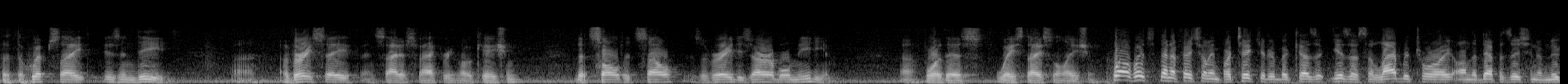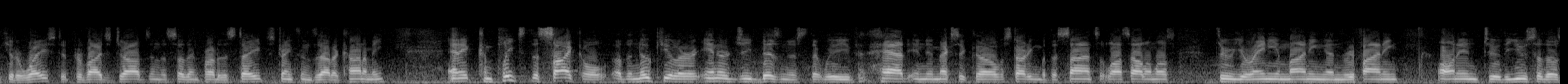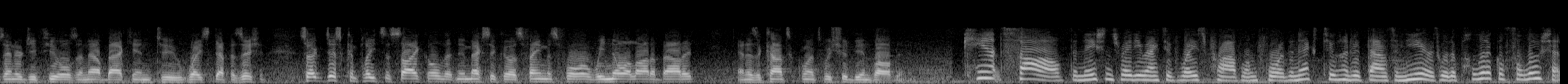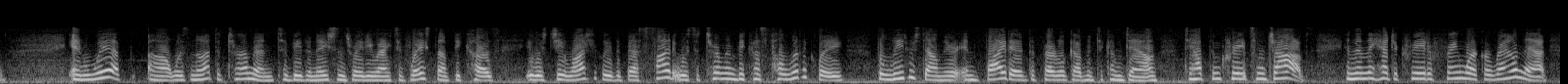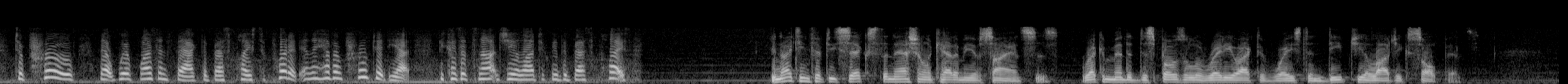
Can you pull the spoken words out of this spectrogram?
that the WIPP site is indeed uh, a very safe and satisfactory location, that salt itself is a very desirable medium uh, for this waste isolation. Well, it's beneficial in particular because it gives us a laboratory on the deposition of nuclear waste. It provides jobs in the southern part of the state, strengthens that economy, and it completes the cycle of the nuclear energy business that we've had in New Mexico, starting with the science at Los Alamos through uranium mining and refining on into the use of those energy fuels and now back into waste deposition. So it just completes a cycle that New Mexico is famous for. We know a lot about it and as a consequence, we should be involved in it. Can't solve the nation's radioactive waste problem for the next 200,000 years with a political solution. And WIPP uh, was not determined to be the nation's radioactive waste dump because it was geologically the best site. It was determined because politically the leaders down there invited the federal government to come down to help them create some jobs. And then they had to create a framework around that to prove that WIPP was in fact the best place to put it. And they haven't proved it yet because it's not geologically the best place. In 1956, the National Academy of Sciences recommended disposal of radioactive waste in deep geologic salt beds.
